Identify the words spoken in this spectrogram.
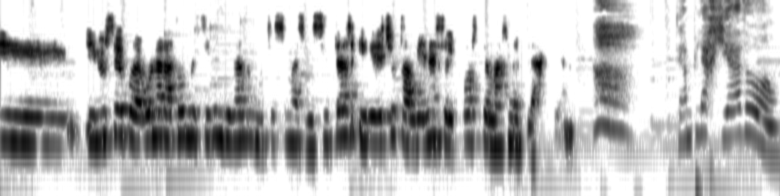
Y, y, no sé, por alguna razón me siguen llegando muchísimas visitas y de hecho también es el post que más me plagian. ¿Te han plagiado?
